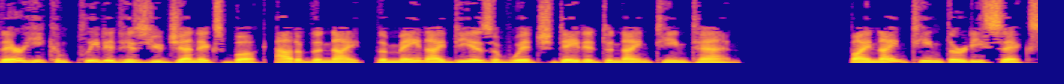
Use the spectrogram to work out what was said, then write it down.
There he completed his eugenics book, Out of the Night, the main ideas of which dated to 1910. By 1936,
